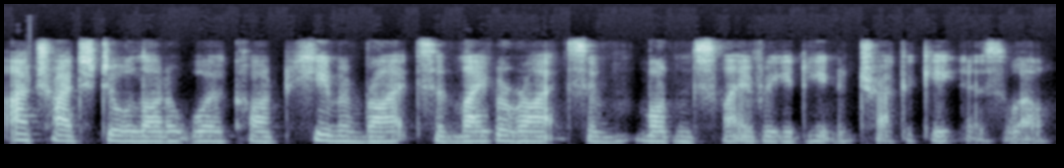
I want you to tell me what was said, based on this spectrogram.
I tried to do a lot of work on human rights and labour rights and modern slavery and human trafficking as well.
